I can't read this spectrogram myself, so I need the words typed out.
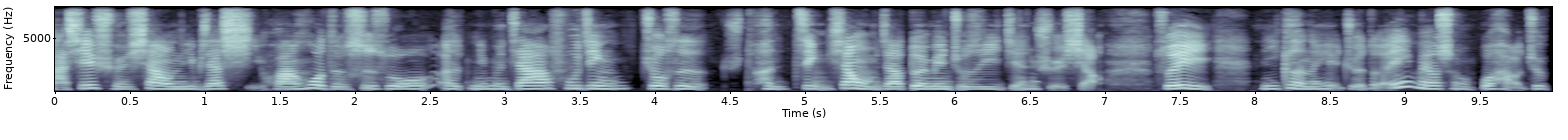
哪些学校你比较喜欢，或者是说，呃，你们家附近就是很近，像我们家对面就是一间学校，所以你可能也觉得，诶，没有什么不好，就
